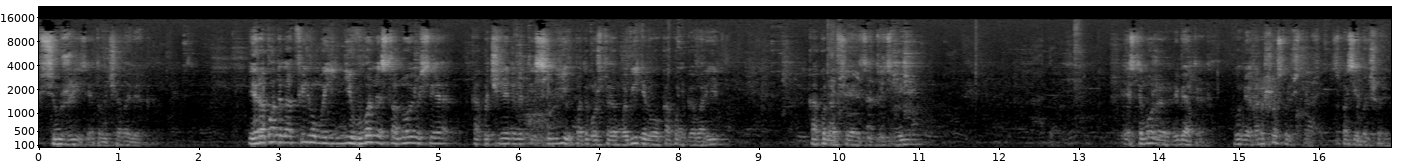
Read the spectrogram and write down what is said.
всю жизнь этого человека. И работая над фильмом, мы невольно становимся как бы членами этой семьи, потому что мы видим его, как он говорит, как он общается с детьми. Если можно, ребята, вы меня хорошо слышите? Спасибо большое.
